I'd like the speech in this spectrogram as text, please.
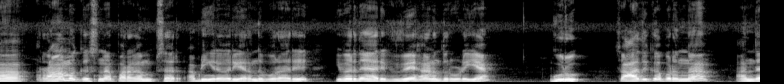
தான் ராமகிருஷ்ண பரகம்சர் அப்படிங்கிறவர் இறந்து போகிறாரு இவர் தான் யார்? விவேகானந்தருடைய குரு. ஸோ அதுக்கப்புறம் தான் அந்த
